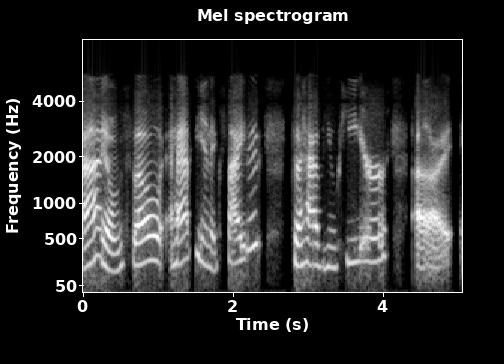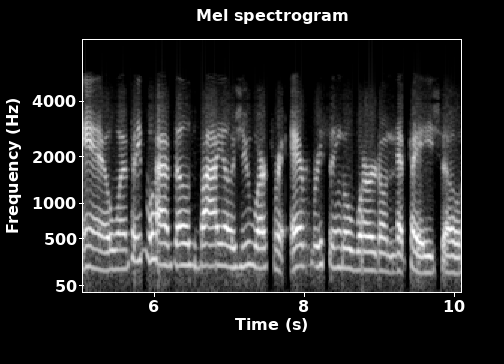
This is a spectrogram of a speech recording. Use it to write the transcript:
I am so happy and excited to have you here. Uh, and when people have those bios, you work for every single word on that page. So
